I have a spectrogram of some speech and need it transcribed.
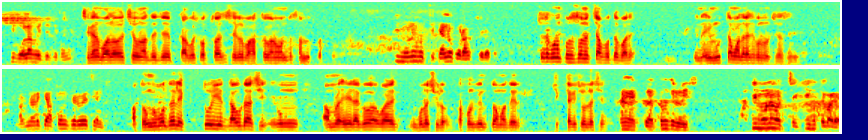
কি বলা হয়েছে সেখানে? সেখানে বলা হয়েছে ওনাদের যে কাগজপত্র আছে সেগুলো বাহাত্তর ঘণ্টার মধ্যে সাবমিট করতে হবে। কি মনে হচ্ছে? কেন করা হচ্ছে এটা সেটা কোনো প্রশাসনের চাপ হতে পারে। কিন্তু এই মুহূর্তে আমাদের কাছে কোনো নোটিশ আসেনি। আপনারা কি আতঙ্কে রয়েছেন? আতঙ্ক বলতে গেলে একটু ইয়ে ডাউট আছি এবং আমরা এর আগেও একবার বলেছিল তখন কিন্তু আমাদের ঠিকঠাকই চলেছে। হ্যাঁ একটু আতঙ্কে রয়েছে। কি মনে হচ্ছে? কি হতে পারে?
